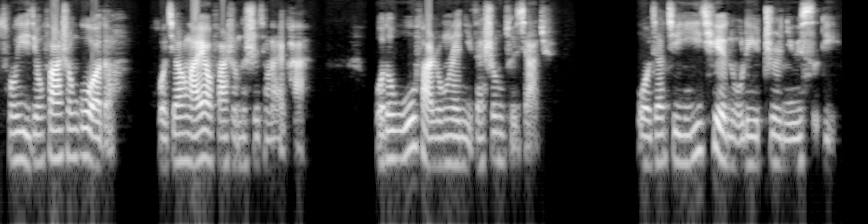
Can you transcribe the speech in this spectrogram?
从已经发生过的或将来要发生的事情来看，我都无法容忍你再生存下去。我将尽一切努力置你于死地，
